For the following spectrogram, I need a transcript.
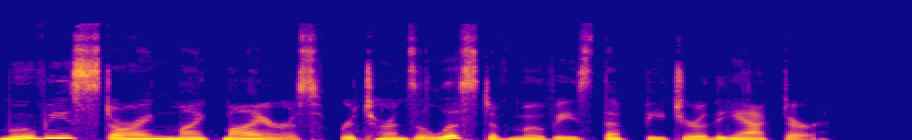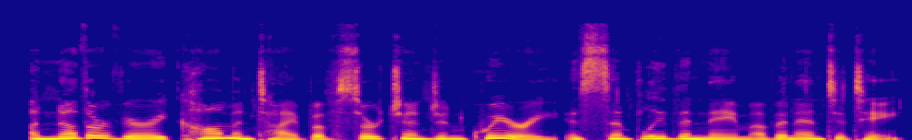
Movies starring Mike Myers returns a list of movies that feature the actor. Another very common type of search engine query is simply the name of an entity.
